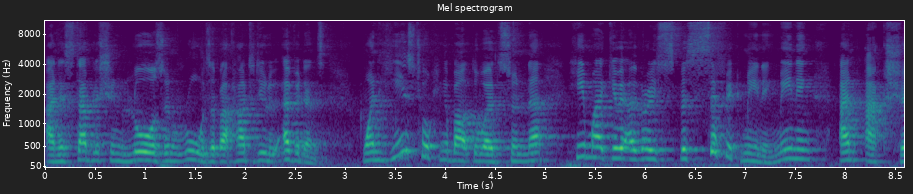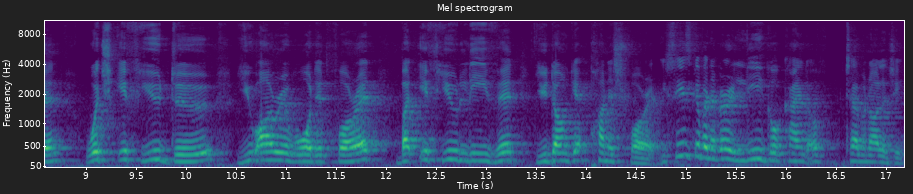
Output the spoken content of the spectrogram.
and establishing laws and rules about how to deal with evidence, when he's talking about the word sunnah, he might give it a very specific meaning, meaning an action which if you do, you are rewarded for it, but if you leave it, you don't get punished for it. You see, he's given a very legal kind of terminology.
